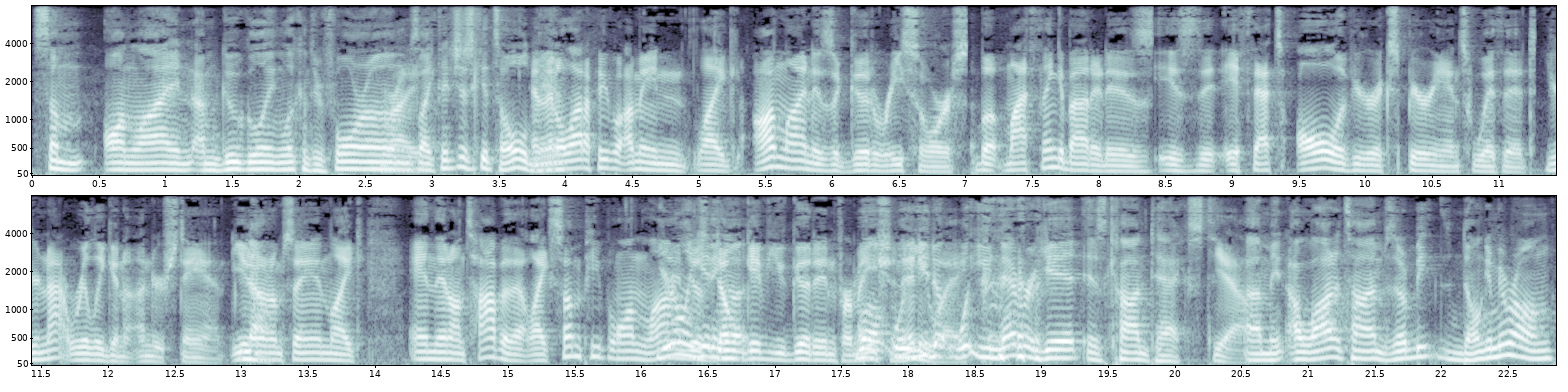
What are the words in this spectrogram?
some online. I'm googling, looking through forums, Right. like that just gets old. And man. then a lot of people, I mean, like online is a good resource, but my thing about it is, is that if that's all of your experience with it, you're not really going to understand. You know what I'm saying? Like, and then on top of that, like some people online just don't a- give you good information well, you anyway. don't- what you never get is context. Yeah. I mean, a lot of times there'll be. Don't get me wrong.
